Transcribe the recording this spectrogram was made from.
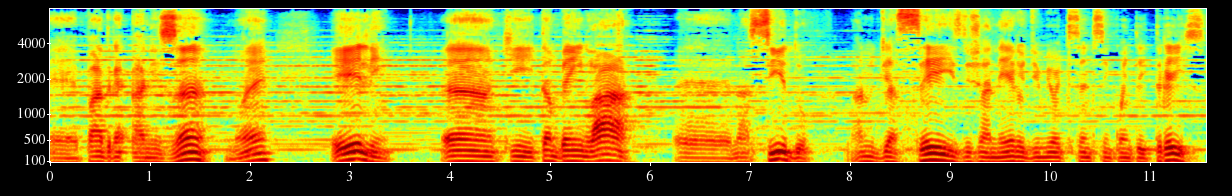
é, Padre Anizan, não é? Ele é, que também lá é, nascido lá no dia 6 de janeiro de 1853,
